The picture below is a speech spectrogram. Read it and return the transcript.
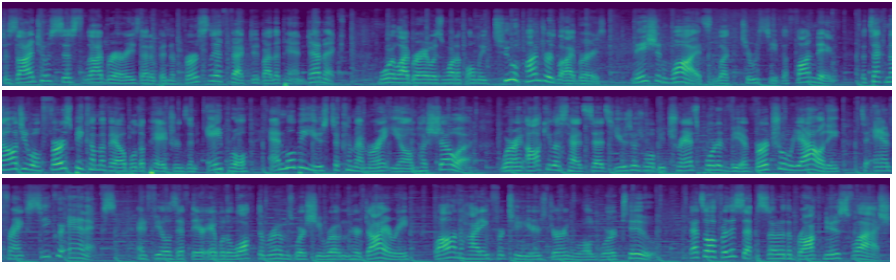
designed to assist libraries that have been adversely affected by the pandemic. Moore Library was one of only 200 libraries nationwide selected to receive the funding. The technology will first become available to patrons in April and will be used to commemorate Yom HaShoah. Wearing Oculus headsets, users will be transported via virtual reality to Anne Frank's secret annex and feel as if they are able to walk the rooms where she wrote in her diary while in hiding for two years during World War II. That's all for this episode of the Bronc News Flash,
